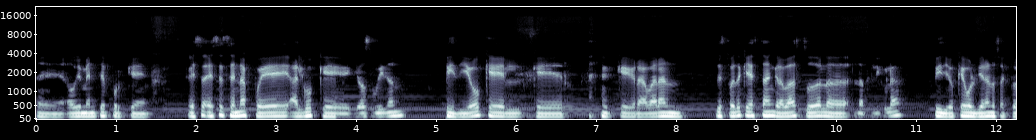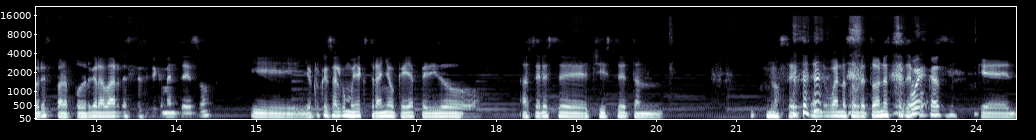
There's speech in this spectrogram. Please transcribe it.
eh, obviamente porque esa, esa, escena fue algo que Joss Whedon pidió que, el, que, que grabaran, después de que ya estaban grabadas toda la, la, película, pidió que volvieran los actores para poder grabar específicamente eso. Y yo creo que es algo muy extraño que haya pedido hacer este chiste tan... No sé, bueno, sobre todo en estas épocas que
